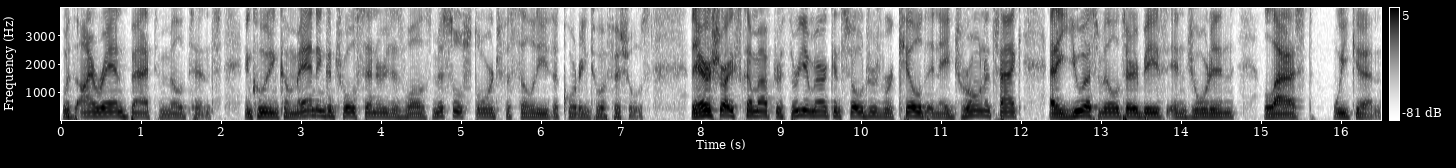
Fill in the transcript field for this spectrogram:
with Iran backed militants, including command and control centers as well as missile storage facilities, according to officials. The airstrikes come after three American soldiers were killed in a drone attack at a U.S. military base in Jordan last weekend.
